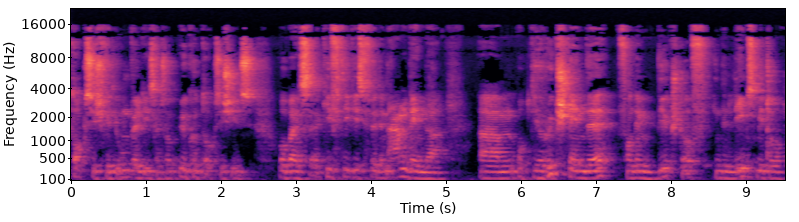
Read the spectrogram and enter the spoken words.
toxisch für die Umwelt ist, also ökotoxisch ist, ob es giftig ist für den Anwender, ähm, ob die Rückstände von dem Wirkstoff in den Lebensmitteln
